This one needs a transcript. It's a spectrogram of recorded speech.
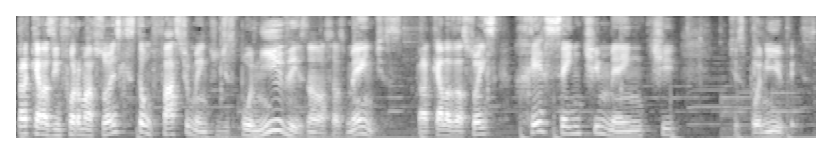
para aquelas informações que estão facilmente disponíveis nas nossas mentes, para aquelas ações recentemente disponíveis.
